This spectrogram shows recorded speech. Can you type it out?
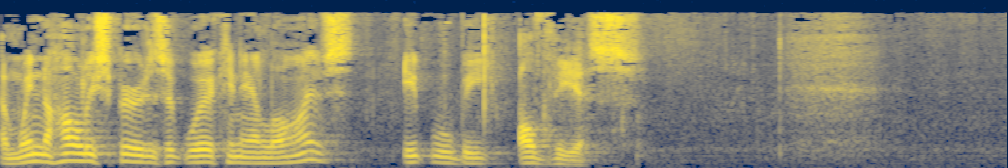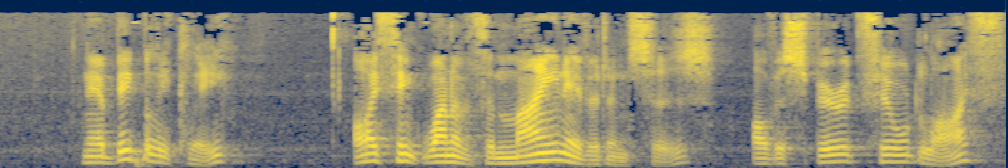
And when the Holy Spirit is at work in our lives, it will be obvious. Now, biblically, I think one of the main evidences of a spirit filled life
